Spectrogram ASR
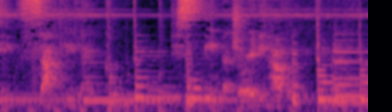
exactly like this thing that you already have on,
